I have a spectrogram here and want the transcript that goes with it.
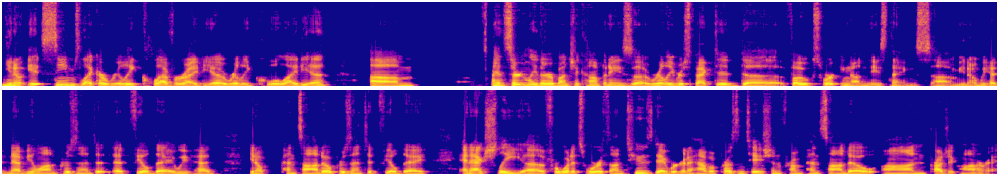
you know, it seems like a really clever idea, a really cool idea. Um, and certainly there are a bunch of companies, uh, really respected uh, folks working on these things. Um, you know, we had Nebulon present at, at, Field Day. We've had, you know, Pensando present at Field Day. And actually, uh, for what it's worth, on Tuesday, we're going to have a presentation from Pensando on Project Monterey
